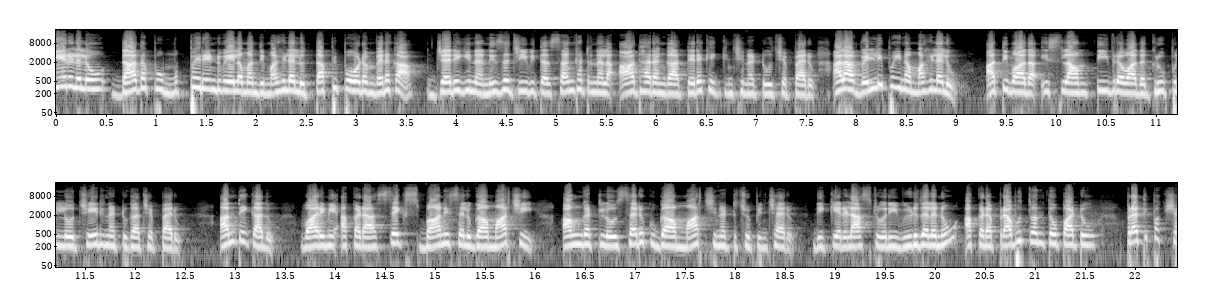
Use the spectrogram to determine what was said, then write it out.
కేరళలో దాదాపు ముప్పై రెండు వేల మంది మహిళలు తప్పిపోవడం వెనక జరిగిన నిజ జీవిత సంఘటనల ఆధారంగా తెరకెక్కించినట్టు చెప్పారు. అలా వెళ్ళిపోయిన మహిళలు అతివాద ఇస్లాం తీవ్రవాద గ్రూపుల్లో చేరినట్టుగా చెప్పారు. అంతేకాదు వారిని అక్కడ సెక్స్ బానిసలుగా మార్చి అంగట్లో సరుకుగా మార్చినట్టు చూపించారు. ది కేరళ స్టోరీ విడుదలను అక్కడ ప్రభుత్వంతో పాటు ప్రతిపక్ష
